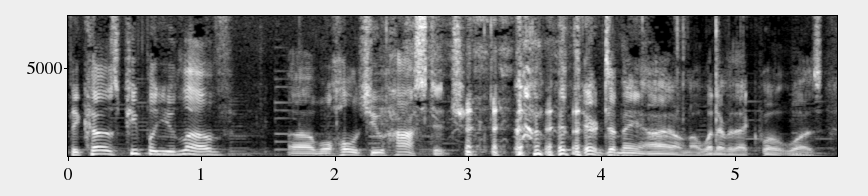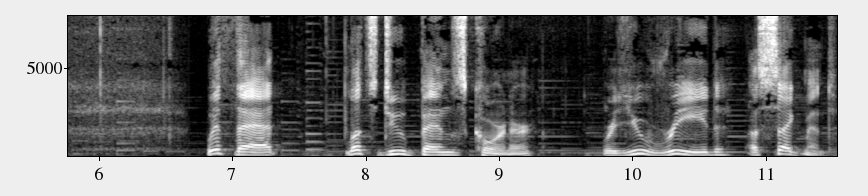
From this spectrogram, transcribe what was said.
because people you love uh, will hold you hostage their demand. I don't know, whatever that quote was. With that, let's do Ben's Corner, where you read a segment.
